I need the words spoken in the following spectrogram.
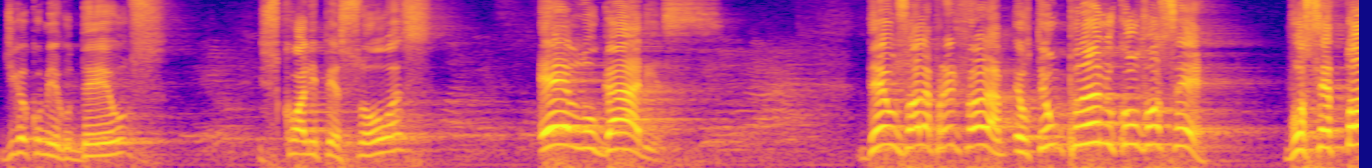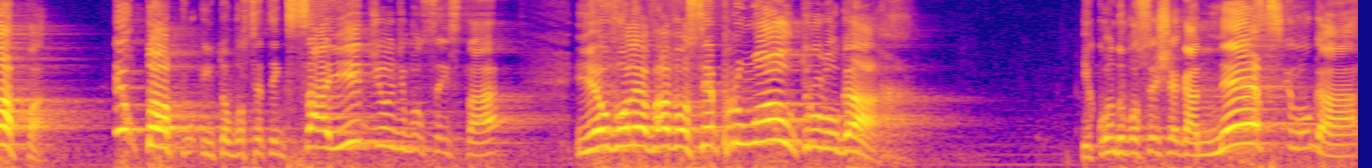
Diga comigo, Deus escolhe pessoas e lugares. Deus olha para ele e fala: olha, Eu tenho um plano com você. Você topa? Eu topo. Então você tem que sair de onde você está e eu vou levar você para um outro lugar. E quando você chegar nesse lugar,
